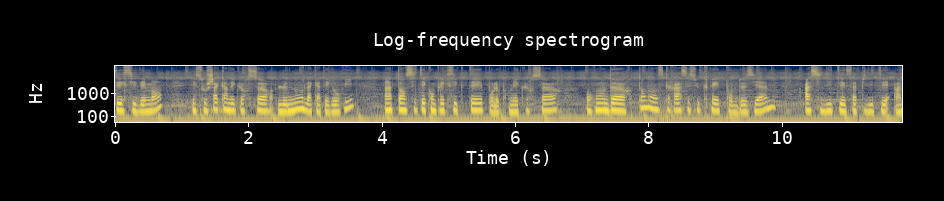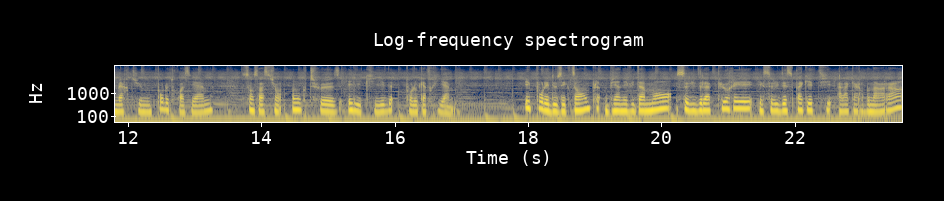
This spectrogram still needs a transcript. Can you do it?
décidément, et sous chacun des curseurs le nom de la catégorie, intensité complexité pour le premier curseur, rondeur, tendance grasse et sucrée pour le deuxième, acidité, sapidité, amertume pour le troisième, sensation onctueuse et liquide pour le quatrième. Et pour les deux exemples, bien évidemment, celui de la purée et celui des spaghettis à la carbonara,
